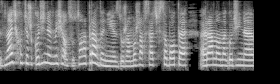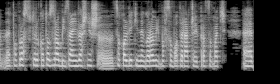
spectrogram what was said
Znajdź chociaż godzinę w miesiącu, to naprawdę nie jest dużo. Można wstać w sobotę rano na godzinę, e, po prostu tylko to zrobić, zanim zaczniesz e, cokolwiek innego robić, bo w sobotę raczej pracować, e,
